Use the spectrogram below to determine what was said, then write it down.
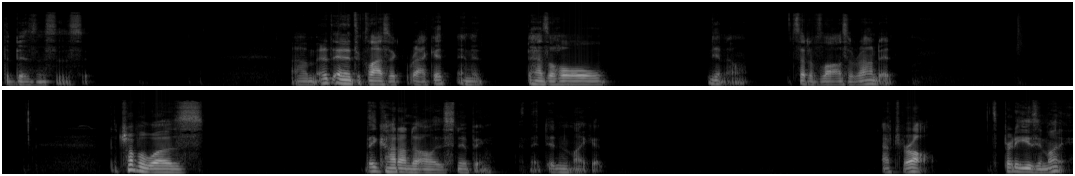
the businesses. Um, and, it, and it's a classic racket, and it has a whole, you know, set of laws around it. The trouble was, they caught on to his snooping, and they didn't like it. After all, it's pretty easy money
